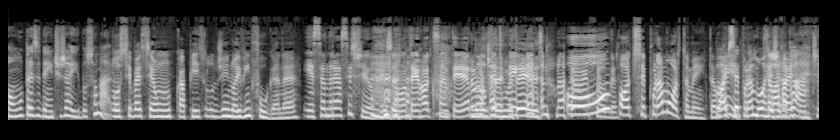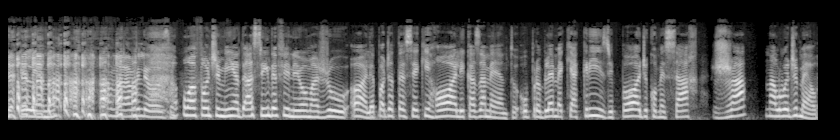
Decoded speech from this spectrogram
com o presidente Jair Bolsonaro. Ou se vai ser um capítulo de Noiva em Fuga, né? Esse André assistiu. Esse não tem rock santeiro. Não tem, não tem esse. Ou pode ser por amor também. Tamo pode aí. ser por amor, Se Regina vai... Duarte. Helena. Maravilhoso. Uma fonte minha assim definiu, Maju. Olha, pode até ser que role casamento. O problema é que a crise pode começar já na lua de mel.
